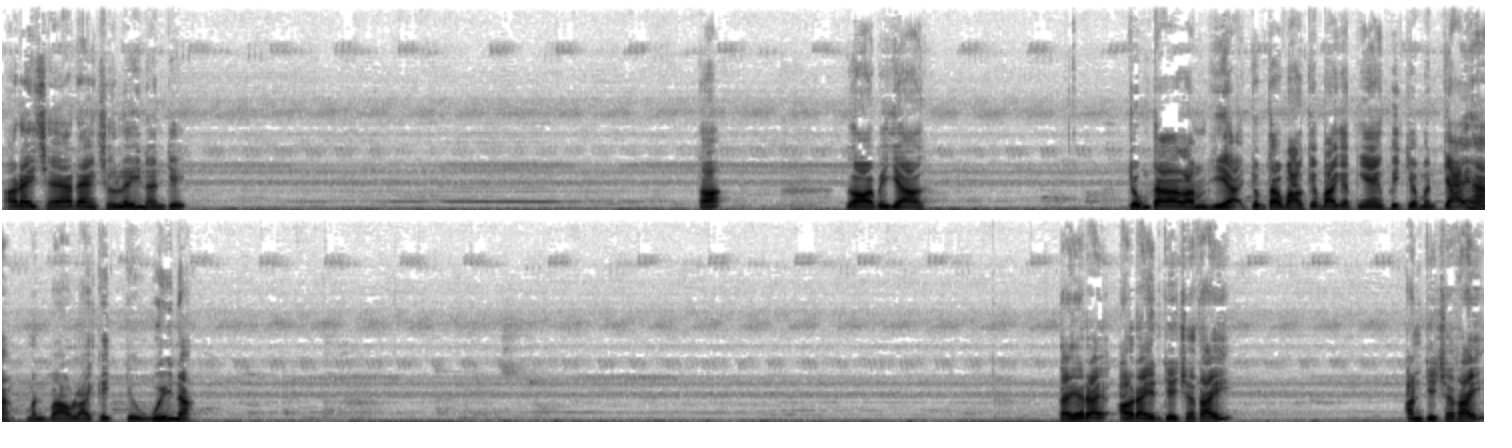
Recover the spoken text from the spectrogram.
Ở đây sẽ đang xử lý nè anh chị. Đó. Rồi bây giờ chúng ta làm gì ạ? Chúng ta vào cái bài gạch ngang phía trên bên trái ha, mình vào lại cái chữ quý nè. Tại ở đây ở đây anh chị sẽ thấy anh chị sẽ thấy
